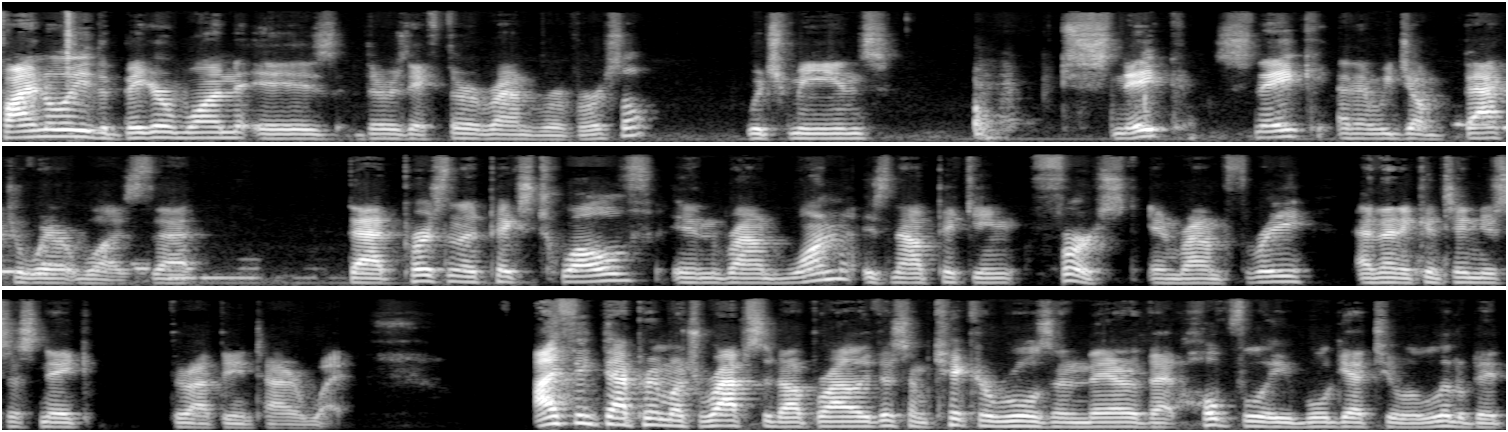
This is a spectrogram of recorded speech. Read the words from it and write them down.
Finally, the bigger one is there is a third round reversal, which means snake, snake, and then we jump back to where it was. That that person that picks 12 in round one is now picking first in round three, and then it continues to snake throughout the entire way. I think that pretty much wraps it up, Riley. There's some kicker rules in there that hopefully we'll get to a little bit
